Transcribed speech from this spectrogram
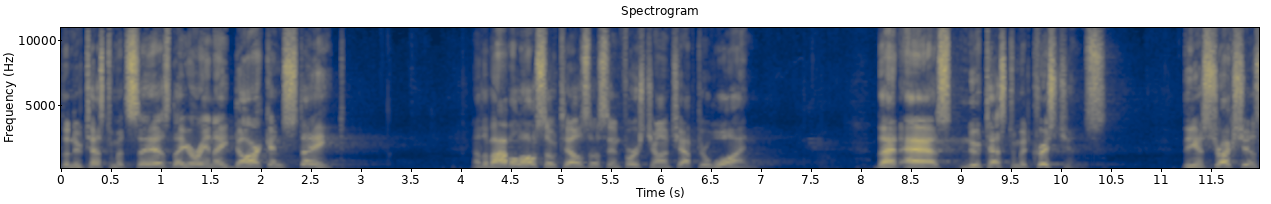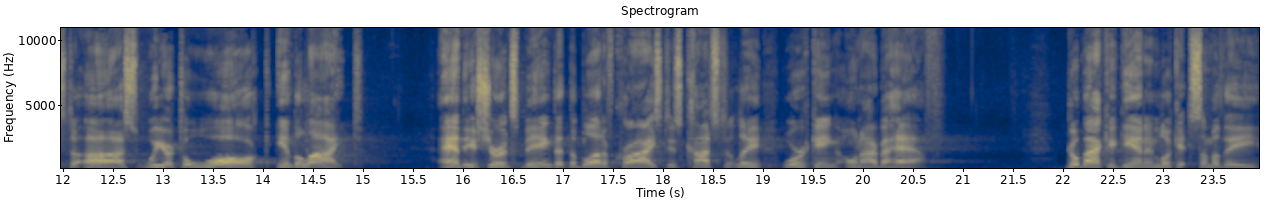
the New Testament says, they are in a darkened state. Now the Bible also tells us in 1 John chapter 1 that as New Testament Christians, the instructions to us, we are to walk in the light. And the assurance being that the blood of Christ is constantly working on our behalf. Go back again and look at some of the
